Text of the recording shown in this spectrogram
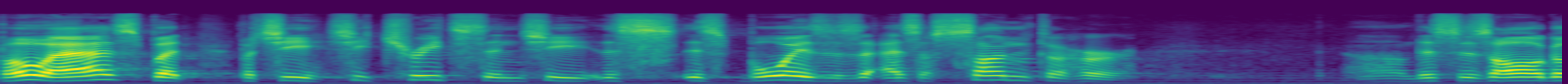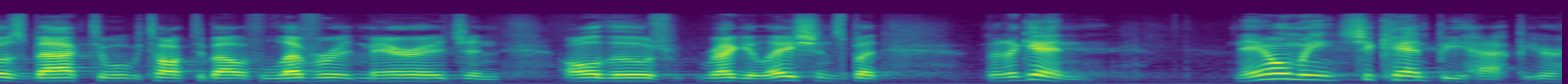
Boaz, but, but she, she treats and she, this, this boy is as, as a son to her. Uh, this is all goes back to what we talked about with levirate marriage and all those regulations. But, but again, Naomi, she can't be happier.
